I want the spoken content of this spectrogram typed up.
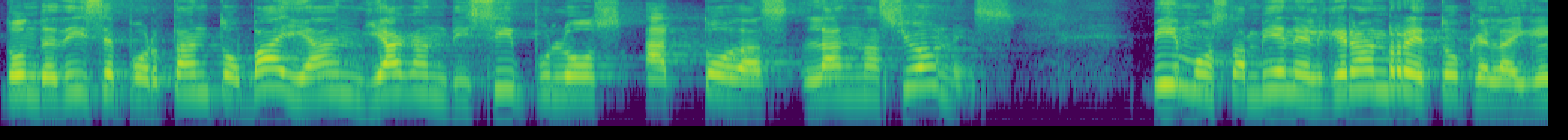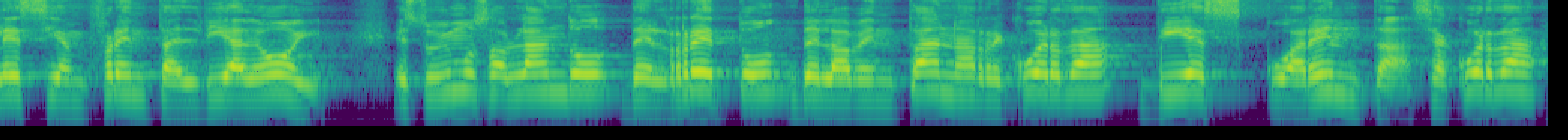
donde dice, por tanto, vayan y hagan discípulos a todas las naciones. Vimos también el gran reto que la iglesia enfrenta el día de hoy. Estuvimos hablando del reto de la ventana, recuerda 1040. ¿Se acuerda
